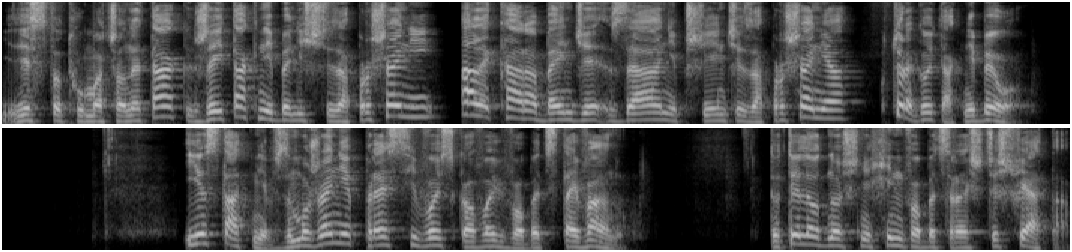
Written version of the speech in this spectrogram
Jest to tłumaczone tak, że i tak nie byliście zaproszeni, ale kara będzie za nieprzyjęcie zaproszenia, którego i tak nie było. I ostatnie, wzmożenie presji wojskowej wobec Tajwanu. To tyle odnośnie Chin wobec reszty świata.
